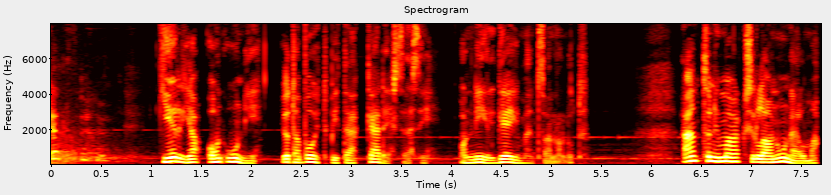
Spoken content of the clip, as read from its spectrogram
Yes. Kirja on uni, jota voit pitää kädessäsi, on Neil Gaiman sanonut. Anthony Marksilla on unelma,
